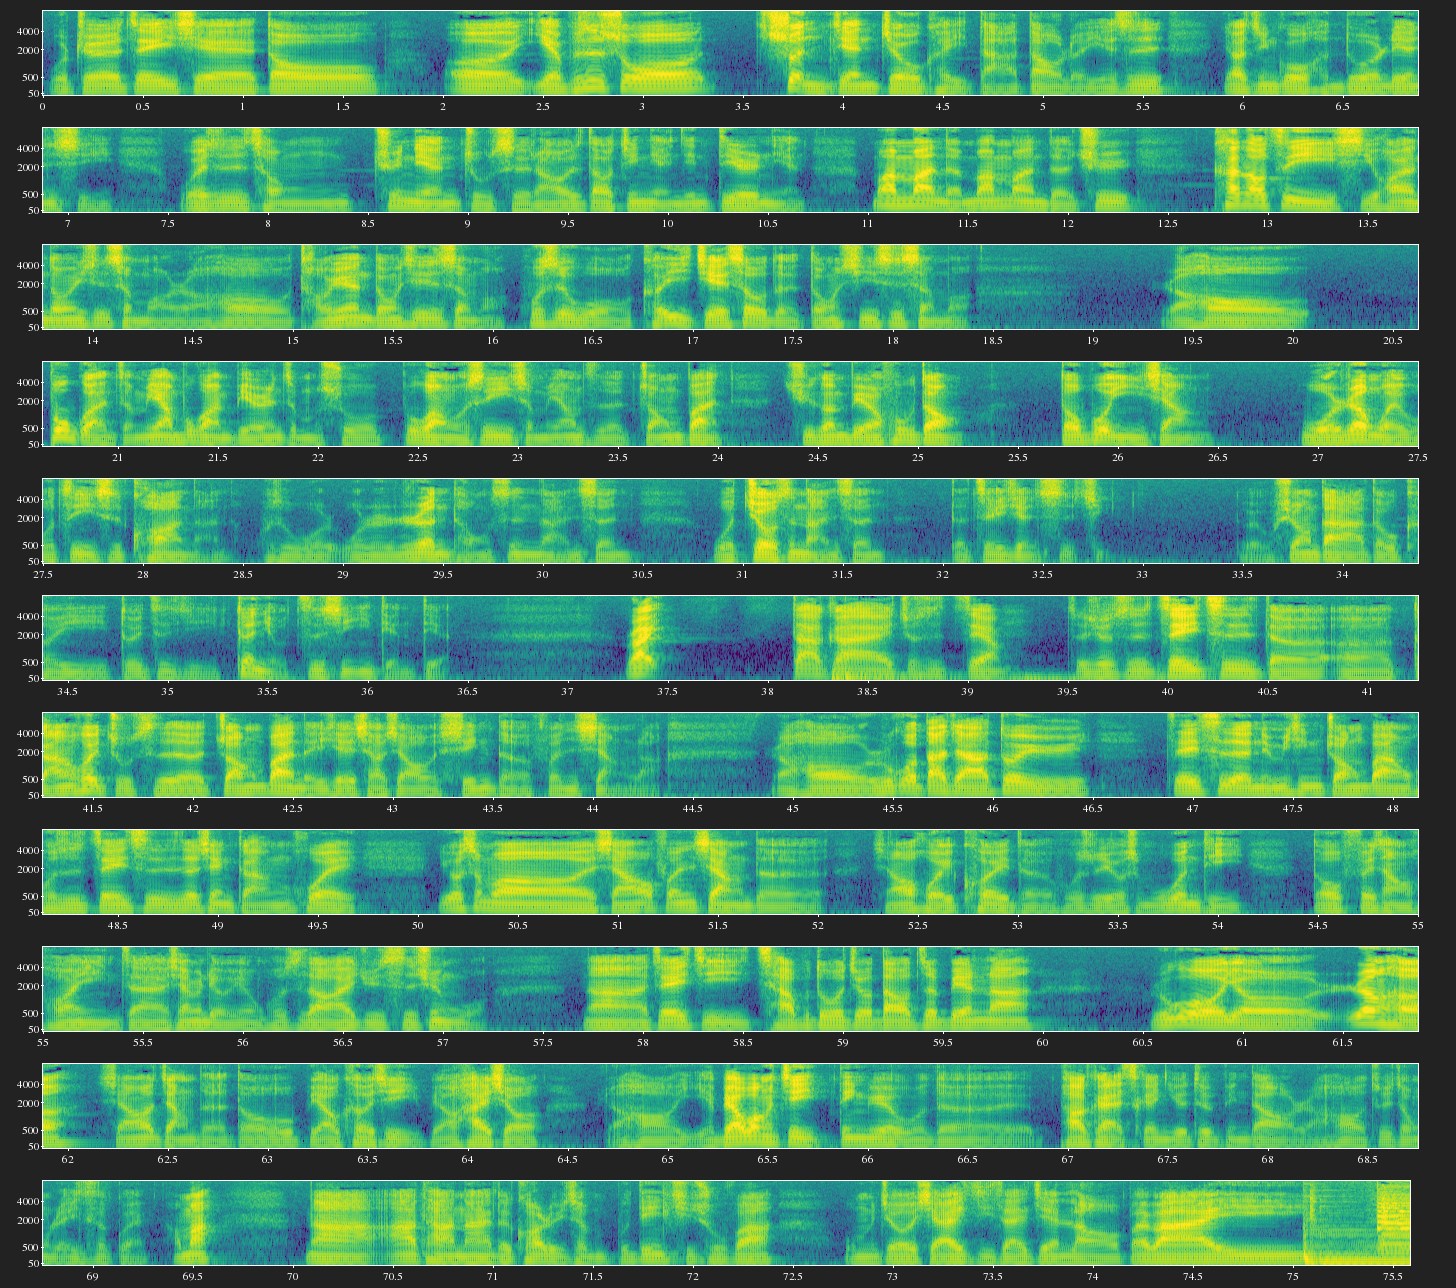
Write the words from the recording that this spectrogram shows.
我觉得这一些都呃也不是说瞬间就可以达到了，也是要经过很多的练习。我也是从去年主持，然后到今年已经第二年，慢慢的、慢慢的去。看到自己喜欢的东西是什么，然后讨厌的东西是什么，或是我可以接受的东西是什么，然后不管怎么样，不管别人怎么说，不管我是以什么样子的装扮去跟别人互动，都不影响我认为我自己是跨男，或是我我的认同是男生，我就是男生的这一件事情。对我希望大家都可以对自己更有自信一点点。Right，大概就是这样。这就是这一次的呃感恩会主持的装扮的一些小小心得分享啦。然后，如果大家对于这一次的女明星装扮，或是这一次热线感恩会有什么想要分享的、想要回馈的，或是有什么问题，都非常欢迎在下面留言，或是到 IG 私讯我。那这一集差不多就到这边啦。如果有任何想要讲的，都不要客气，不要害羞。然后也不要忘记订阅我的 Podcast 跟 YouTube 频道，然后追踪我的 Instagram，好吗？那阿塔男孩的跨旅程不定期出发，我们就下一集再见喽，拜拜。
